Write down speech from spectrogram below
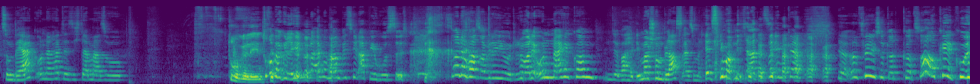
zum Berg und dann hat er sich da mal so drüber gelehnt. drüber gelehnt und einfach mal ein bisschen abgehustet. Und dann war es auch wieder gut. Und dann war der unten angekommen, der war halt immer schon blass, also man hätte es ihm auch nicht ansehen können. Ja, äh, Felix hat gerade kurz, ah, okay, cool.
